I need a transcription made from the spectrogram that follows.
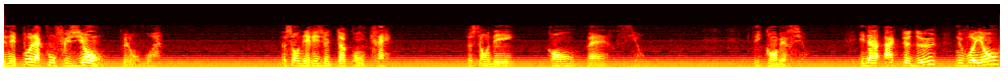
ce n'est pas la confusion que l'on voit. Ce sont des résultats concrets. Ce sont des conversions. Des conversions. Et dans Acte 2, nous voyons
